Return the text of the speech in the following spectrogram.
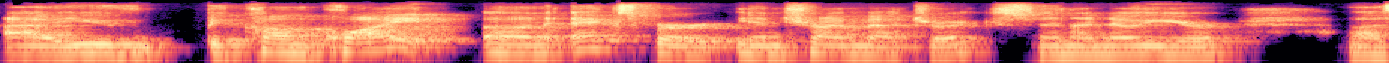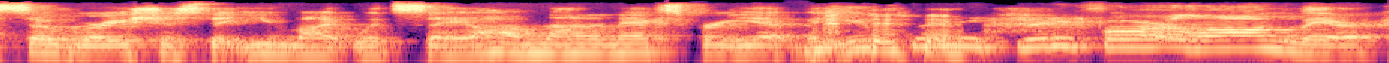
uh, you've become quite an expert in TriMetrix. And I know you're uh, so gracious that you might would say, "Oh, I'm not an expert yet," but you're pretty, pretty far along there.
